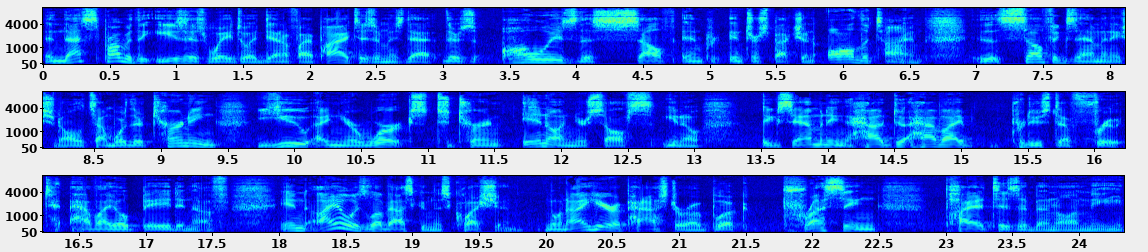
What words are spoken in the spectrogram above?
And that's probably the easiest way to identify pietism is that there's always this self introspection all the time, the self examination all the time, where they're turning you and your works to turn in on yourselves, you know, examining how do, have I produced a fruit? Have I obeyed enough? And I always love asking this question. When I hear a pastor or a book pressing pietism on me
